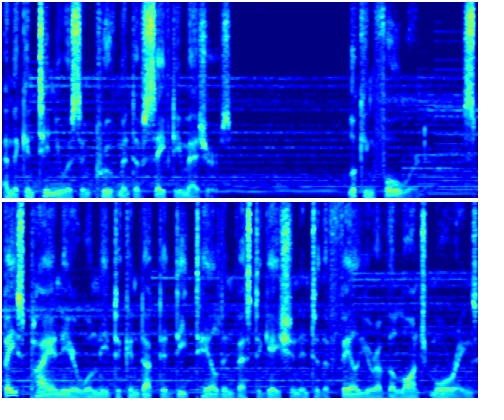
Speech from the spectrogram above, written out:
and the continuous improvement of safety measures. Looking forward, Space Pioneer will need to conduct a detailed investigation into the failure of the launch moorings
